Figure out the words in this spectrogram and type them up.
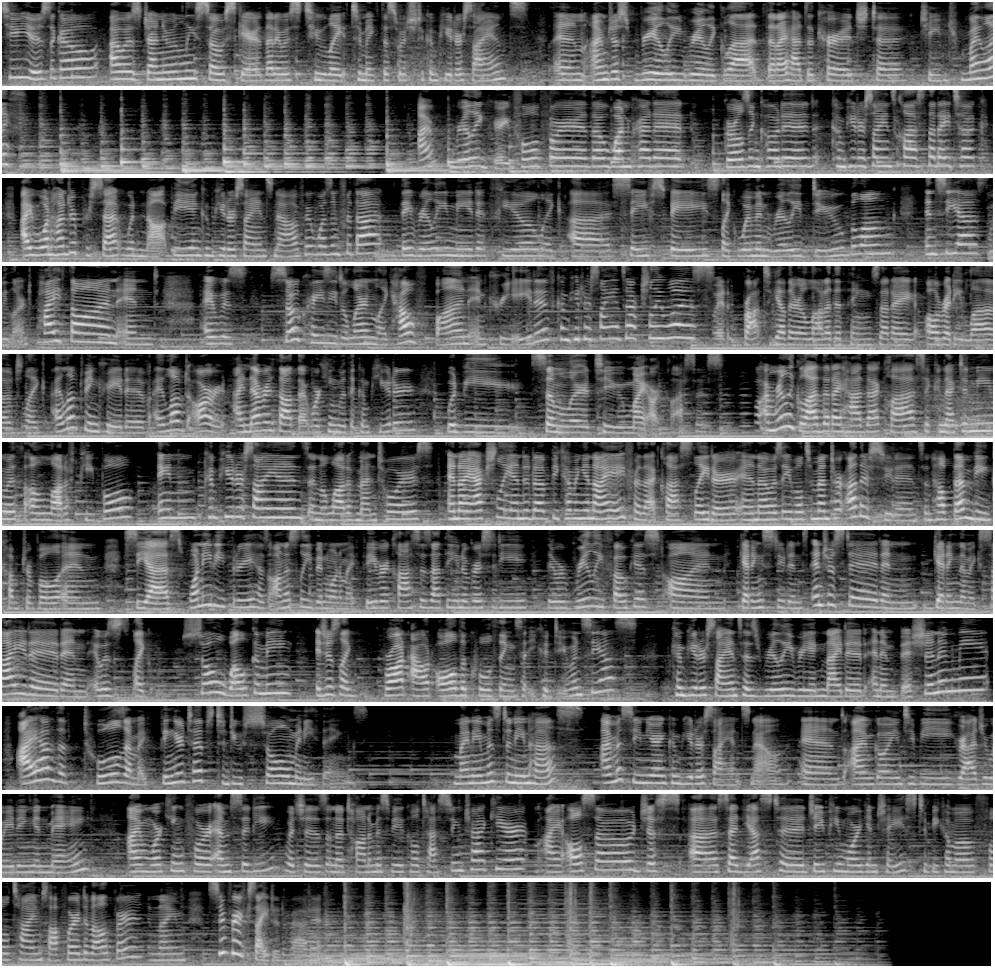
Two years ago, I was genuinely so scared that it was too late to make the switch to computer science. And I'm just really, really glad that I had the courage to change my life. I'm really grateful for the one credit Girls Encoded computer science class that I took. I 100% would not be in computer science now if it wasn't for that. They really made it feel like a safe space, like women really do belong in CS. We learned Python and it was so crazy to learn like how fun and creative computer science actually was. It brought together a lot of the things that I already loved. Like I loved being creative, I loved art. I never thought that working with a computer would be similar to my art classes. I'm really glad that I had that class. It connected me with a lot of people in computer science and a lot of mentors. And I actually ended up becoming an IA for that class later and I was able to mentor other students and help them be comfortable in CS. 183 has honestly been one of my favorite classes at the university. They were really focused on getting students interested and getting them excited and it was like so welcoming. It just like brought out all the cool things that you could do in CS computer science has really reignited an ambition in me. I have the tools at my fingertips to do so many things. My name is Deneen Hess. I'm a senior in computer science now, and I'm going to be graduating in May. I'm working for MCity, which is an autonomous vehicle testing track here. I also just uh, said yes to JP Morgan Chase to become a full-time software developer, and I'm super excited about it.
